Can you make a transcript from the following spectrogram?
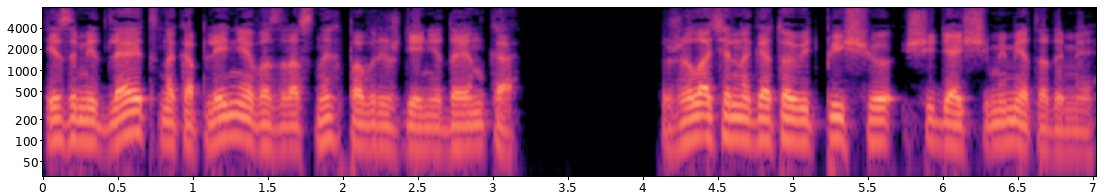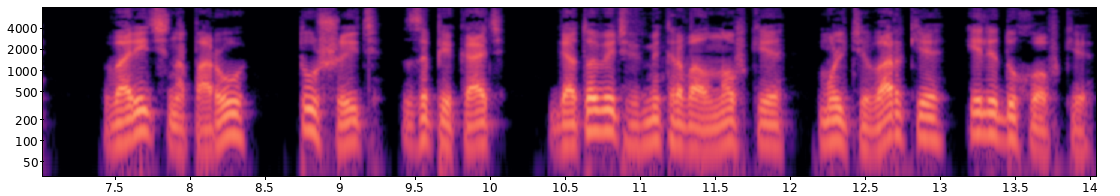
и замедляет накопление возрастных повреждений ДНК. Желательно готовить пищу щадящими методами, варить на пару, тушить, запекать, готовить в микроволновке, мультиварке или духовке.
